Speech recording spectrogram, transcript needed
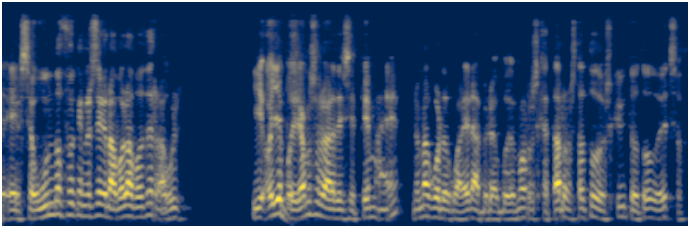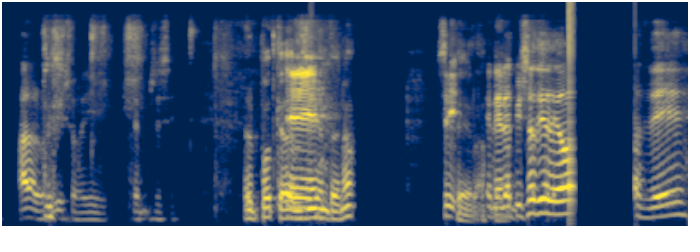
el segundo fue que no se grabó la voz de Raúl. Y oye, podríamos hablar de ese tema, ¿eh? No me acuerdo cuál era, pero podemos rescatarlo. Está todo escrito, todo hecho. Ahora lo reviso y hacemos ese. El podcast del Eh, siguiente, ¿no? Sí, gracioso. en el episodio de hoy de...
